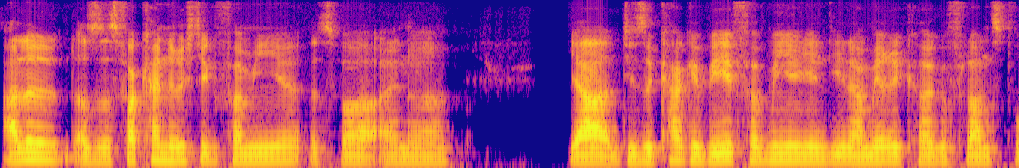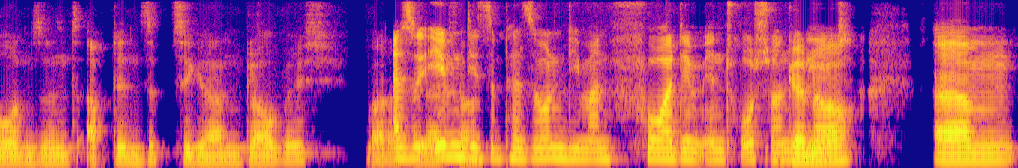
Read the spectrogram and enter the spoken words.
alle, also es war keine richtige Familie, es war eine, ja, diese KGB-Familien, die in Amerika gepflanzt worden sind, ab den 70ern, glaube ich. War das Also eben etwa. diese Personen, die man vor dem Intro schon Genau. sieht. Ähm,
